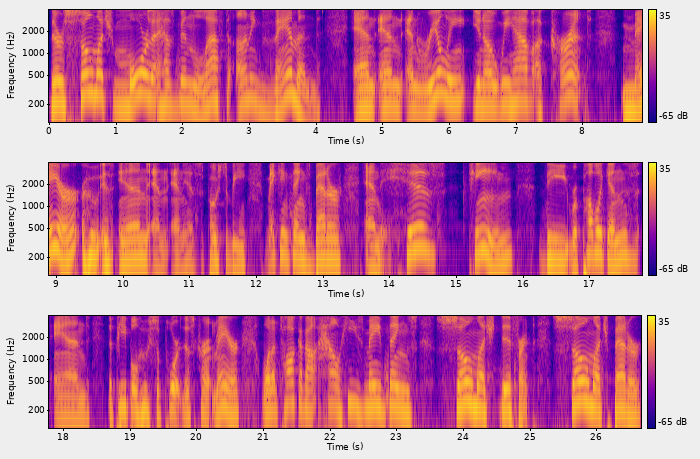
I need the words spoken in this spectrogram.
there's so much more that has been left unexamined and and and really you know we have a current mayor who is in and and is supposed to be making things better and his team the Republicans and the people who support this current mayor want to talk about how he's made things so much different, so much better.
